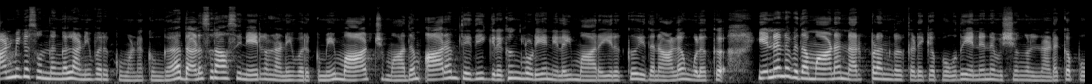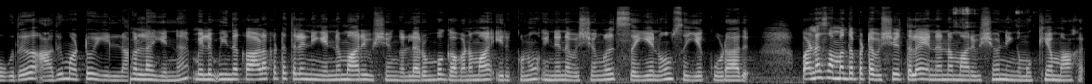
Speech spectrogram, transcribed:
ஆன்மீக சொந்தங்கள் அனைவருக்கும் வணக்கங்க. தனுசு ராசி நேர்கள் அனைவருக்குமே மார்ச் மாதம் ஆறாம் தேதி கிரகங்களுடைய நிலை மாற இருக்கு. இதனால் உங்களுக்கு என்னென்ன விதமான நற்பலன்கள் கிடைக்க போகுது? என்னென்ன விஷயங்கள் நடக்க போகுது? அது மட்டும் இல்லாமல் என்ன? மேலும் இந்த காலகட்டத்தில் நீங்கள் என்ன மாதிரி விஷயங்களில் ரொம்ப கவனமாக இருக்கணும்? என்னென்ன விஷயங்கள் செய்யணும்? செய்யக்கூடாது. பண சம்மந்தப்பட்ட விஷயத்தில் என்னென்ன மாதிரி விஷயம் நீங்கள் முக்கியமாக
